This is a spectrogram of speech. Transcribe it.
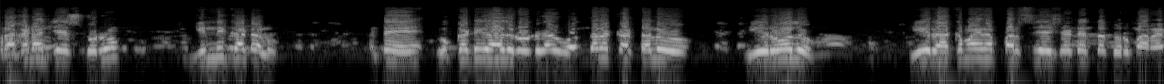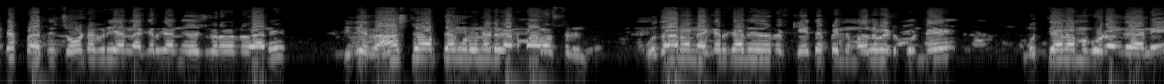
ప్రకటన చేసుకున్నారు గిన్ని కట్టలు అంటే ఒకటి కాదు రెండు కాదు వందల కట్టలు ఈ రోజు ఈ రకమైన పరిస్థితి చేసేటంత ఎంత దుర్మార్గం? అంటే ప్రతి చోట కూడా నగరగా నియోజకవర్గంలో కానీ ఇది రాష్ట్ర వ్యాప్తంగా కూడా ఉన్నట్టు అనుమానం వస్తుంది. ఉదాహరణ నగరగా కేతపల్లి మొదలు పెట్టుకుంటే ముత్యాలమ్మగూడెం గాని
